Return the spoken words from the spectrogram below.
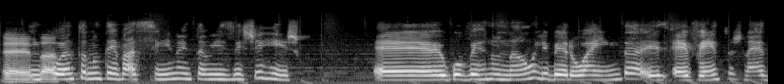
é, enquanto não tem vacina, então existe risco. É, o governo não liberou ainda eventos, né?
